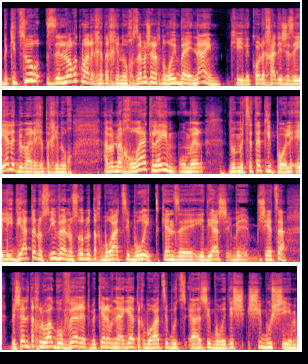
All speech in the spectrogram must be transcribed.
בקיצור, זה לא רק מערכת החינוך, זה מה שאנחנו רואים בעיניים, כי לכל אחד יש איזה ילד במערכת החינוך, אבל מאחורי הקלעים, אומר, והוא מצטט לי פה, "ל- לידיעת הנוסעים והנוסעות בתחבורה הציבורית, כן, זה ידיעה ש... שיצאה, בשל תחלואה גוברת בקרב נהגי התחבורה הציבורית, יש שיבושים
